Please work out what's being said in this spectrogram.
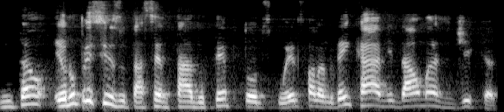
Então, eu não preciso estar sentado o tempo todo com eles falando, vem cá, me dá umas dicas.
